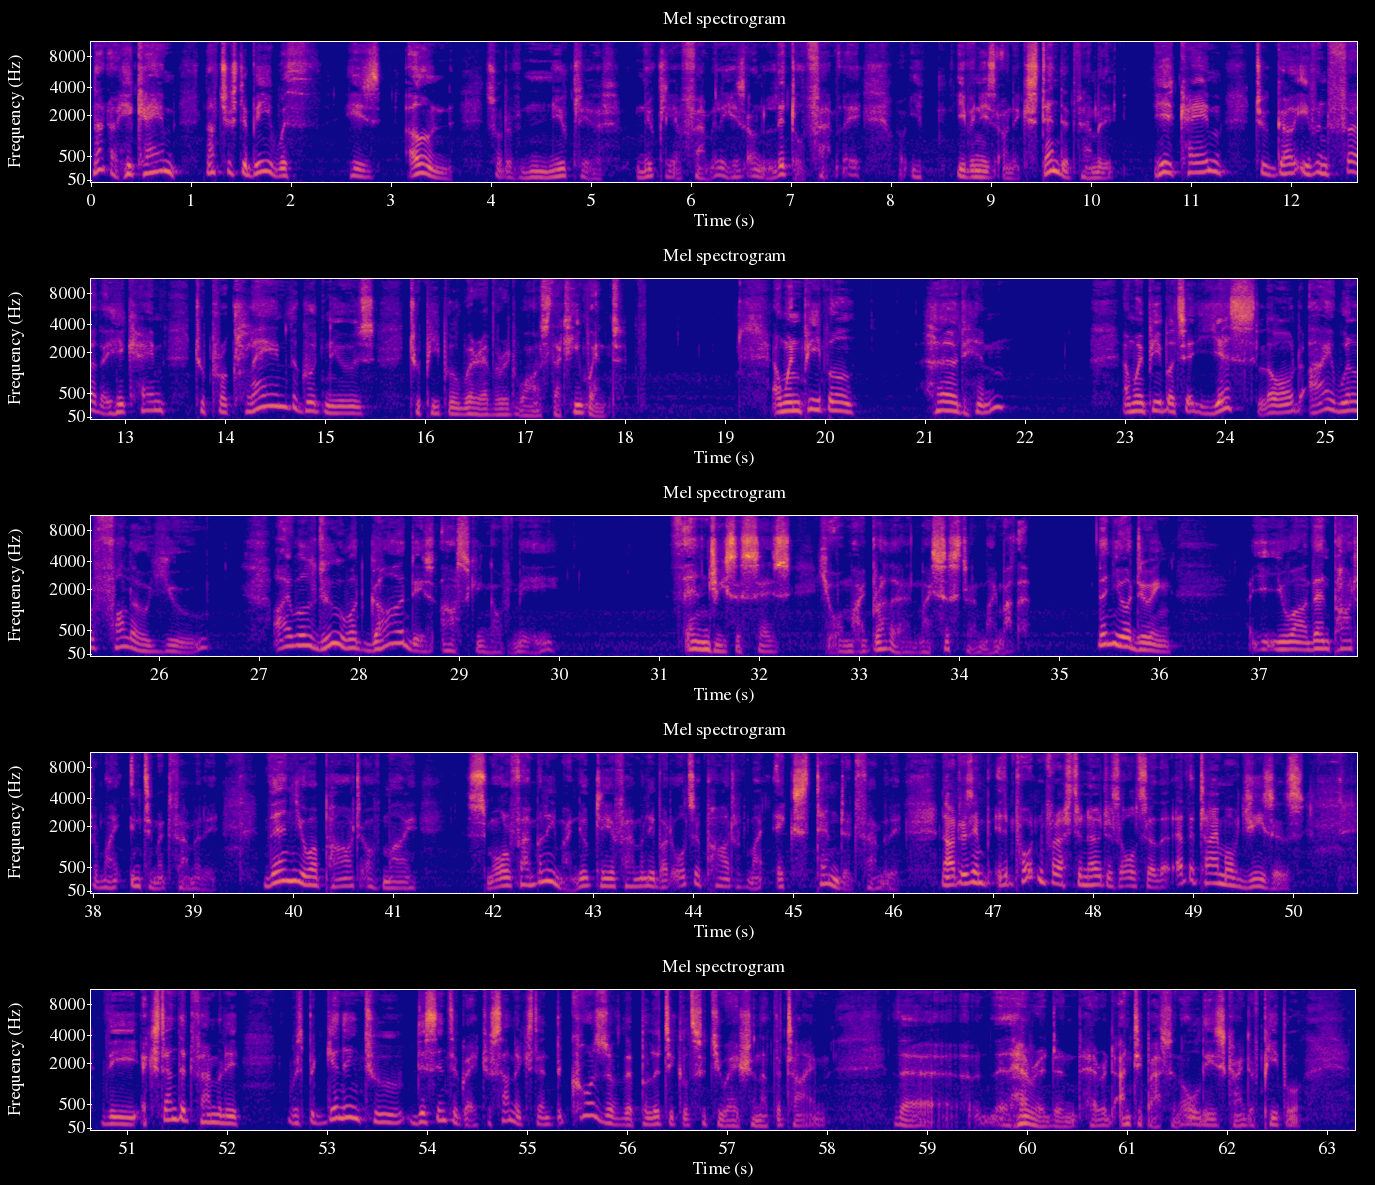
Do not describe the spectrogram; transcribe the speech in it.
No, no, he came not just to be with his own sort of nuclear nuclear family, his own little family, or even his own extended family. He came to go even further. He came to proclaim the good news to people wherever it was that he went. And when people heard him, and when people said, Yes, Lord, I will follow you, I will do what God is asking of me, then Jesus says, You're my brother and my sister and my mother. Then you're doing, you are then part of my intimate family. Then you are part of my small family, my nuclear family, but also part of my extended family. Now, it was imp- important for us to notice also that at the time of Jesus, the extended family was beginning to disintegrate to some extent because of the political situation at the time. The, the Herod and Herod Antipas and all these kind of people,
